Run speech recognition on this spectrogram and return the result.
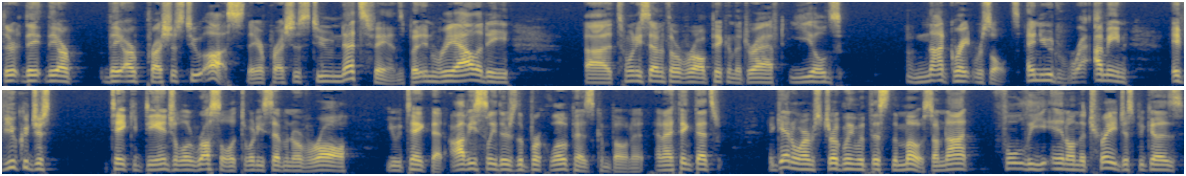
They're, they they are they are precious to us. They are precious to Nets fans. But in reality, uh, twenty seventh overall pick in the draft yields not great results. And you'd, ra- I mean, if you could just take D'Angelo Russell at 27 overall, you would take that. Obviously, there's the Brook Lopez component. And I think that's, again, where I'm struggling with this the most. I'm not fully in on the trade just because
